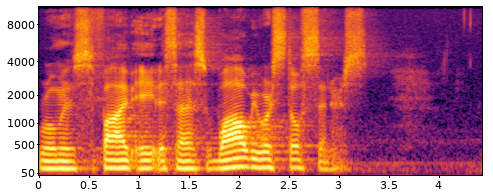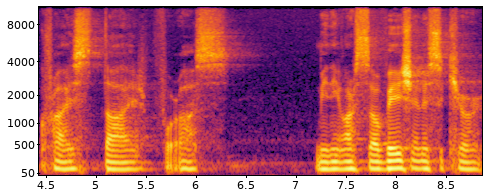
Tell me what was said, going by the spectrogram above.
Romans 5 8, it says, While we were still sinners, Christ died for us meaning our salvation is secured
